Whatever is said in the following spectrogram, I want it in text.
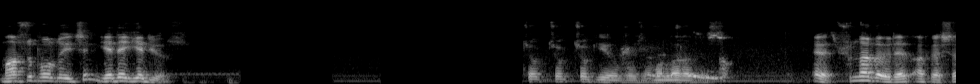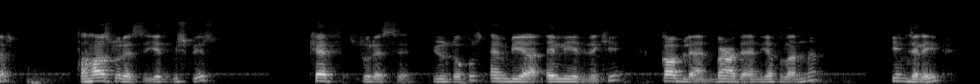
mansup olduğu için yedeye diyoruz. Çok çok çok iyi oldu hocam. Allah razı olsun. Evet, şunlar da ödev arkadaşlar. Taha suresi 71, Kehf suresi 109, Enbiya 57'deki kablen, ba'den yapılarını inceleyip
